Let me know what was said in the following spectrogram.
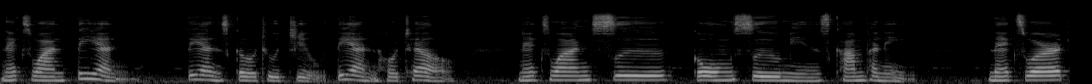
Next one, 店 Dians go to 酒店 hotel. Next one, 私公司 means company. Next word,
